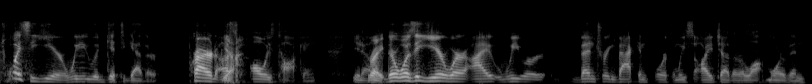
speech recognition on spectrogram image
twice a year we would get together prior to us always talking. You know, Right. there was a year where I we were venturing back and forth and we saw each other a lot more than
